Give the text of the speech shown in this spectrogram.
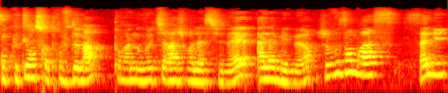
Écoutez, on se retrouve demain pour un nouveau tirage relationnel à la même heure. Je vous embrasse. Salut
